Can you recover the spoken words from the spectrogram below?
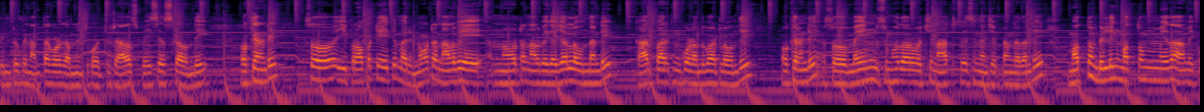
పిన్ టు పిన్ అంతా కూడా గమనించుకోవచ్చు. చాలా స్పేసియస్గా ఉంది. ఓకేనండి. సో ఈ ప్రాపర్టీ అయితే మరి నూట నలభై నూట నలభై గజాల్లో ఉందండి. కార్ పార్కింగ్ కూడా అందుబాటులో ఉంది. ఓకేనండి. సో మెయిన్ సింహద్వారం వచ్చి నార్త్ ఫేసింగ్ అని చెప్పాం కదండి. మొత్తం బిల్డింగ్ మొత్తం మీద మీకు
